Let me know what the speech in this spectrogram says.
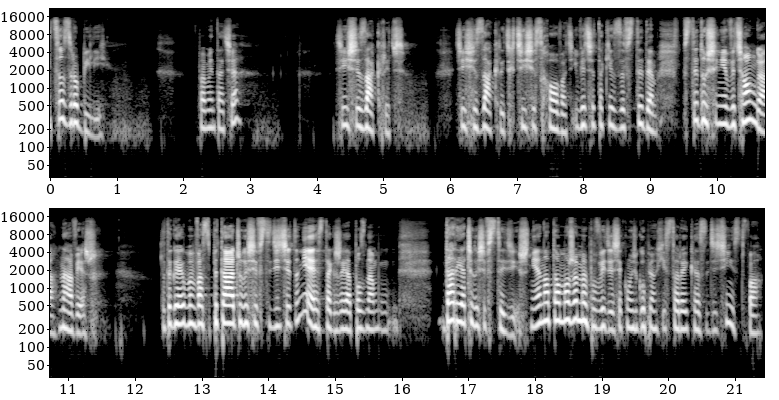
I co zrobili? Pamiętacie? Chcieli się zakryć. Chcieli się zakryć, chcieli się schować. I wiecie, tak jest ze wstydem. Wstydu się nie wyciąga na wierzch. Dlatego jakbym was pytała, czego się wstydzicie, to nie jest tak, że ja poznam... Daria, czego się wstydzisz, nie? No to możemy powiedzieć jakąś głupią historyjkę z dzieciństwa.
